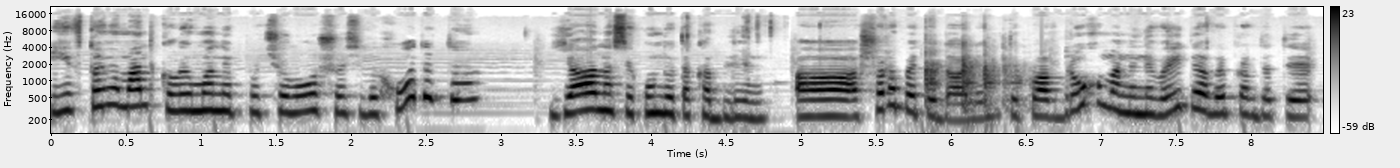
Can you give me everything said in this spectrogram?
І в той момент, коли у мене почало щось виходити, я на секунду така, блін, а що робити далі? Типу, а вдруг у мене не вийде виправдати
